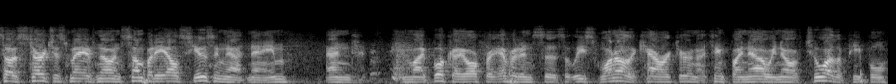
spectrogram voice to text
So Sturgis may have known somebody else using that name, and in my book I offer evidence there's at least one other character, and I think by now we know of two other people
